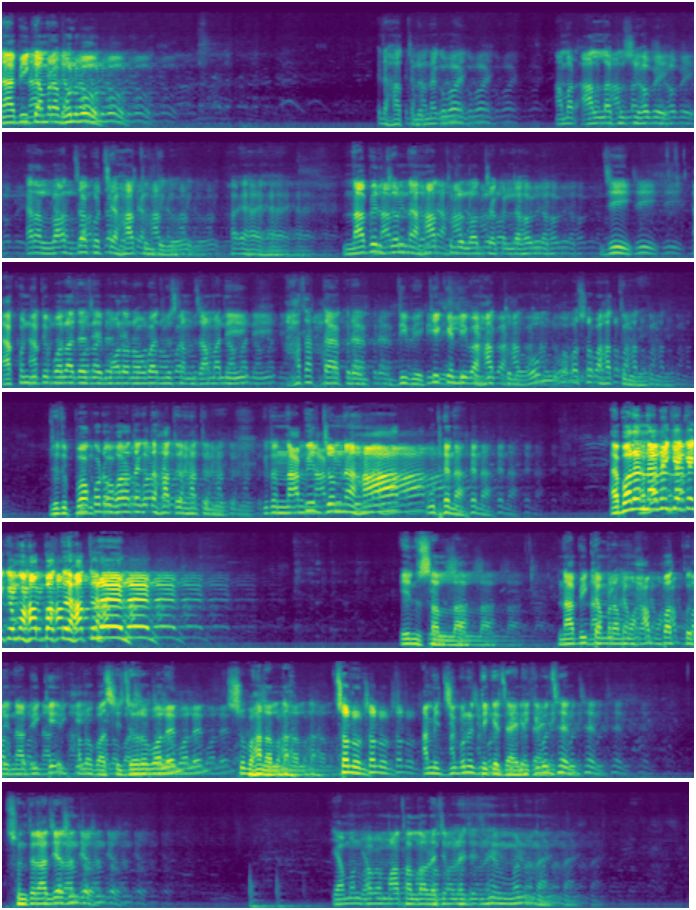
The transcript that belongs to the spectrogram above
নাবিকে আমরা ভুলবো? এটা হাত তুলে না গো ভাই। আমার আল্লাহ খুশি হবে। এরা লজ্জা করছে হাত তুলতে গো। হায় হায় হায়। নাবির জন্য হাত তুলে লজ্জা করলে হবে? জি। এখন যদি বলা যায় যে মৌলানা ওবায়দুল ইসলাম জামালি হাজার টাকা করে দিবে কে কে লিবা? হাত তুলো ও বাবা সব হাত তুলবে। যদি পকেটও ভরা থাকে তো হাতের হাত তুলবে কিন্তু নাবির জন্য হাত উঠে না। এ বলেন নাবিকে কে কে মোহাব্বত করে হাত তুলেন? ইনশাল্লাহ। নাবিকে আমরা মোহাব্বত করি নাবিকে ভালোবাসি জোরে বলেন। সুবহানাল্লাহ। চলুন আমি জীবনের দিকে যাই নাকি বলছেন? শুনতে রাজি আছেন তো? এমন ভাবে মাথা লড়েছে মনে হচ্ছে মনে নাই।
